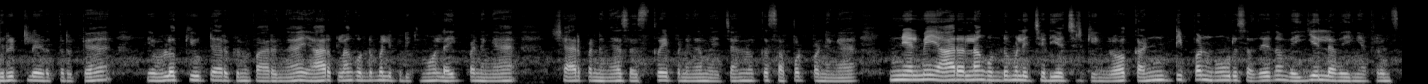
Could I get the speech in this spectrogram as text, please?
இருட்டில் எடுத்திருக்கேன். எவ்வளோ க்யூட்டாக இருக்குன்னு பாருங்கள் யாருக்கெல்லாம் குண்டுமல்லி பிடிக்குமோ லைக் பண்ணுங்கள் ஷேர் பண்ணுங்கள் சப்ஸ்கிரைப் பண்ணுங்கள் மை சேனலுக்கு சப்போர்ட் பண்ணுங்கள் உண்மையாலுமே யாரெல்லாம் குண்டுமல்லி செடி வச்சுருக்கீங்களோ கண்டிப்பாக நூறு சதவீதம் வெயிலில் வைங்க ஃப்ரெண்ட்ஸ்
